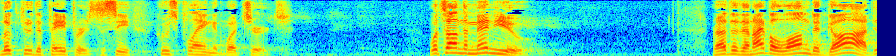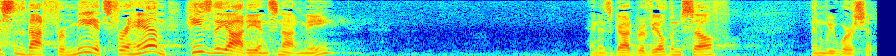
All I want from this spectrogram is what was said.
look through the papers to see who's playing at what church. What's on the menu? Rather than, I belong to God. This is not for me, it's for Him. He's the audience, not me. And as God revealed Himself, then we worship.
